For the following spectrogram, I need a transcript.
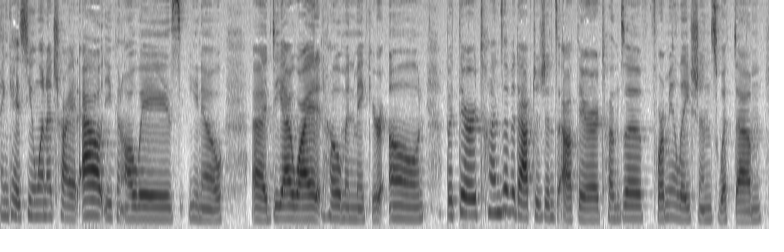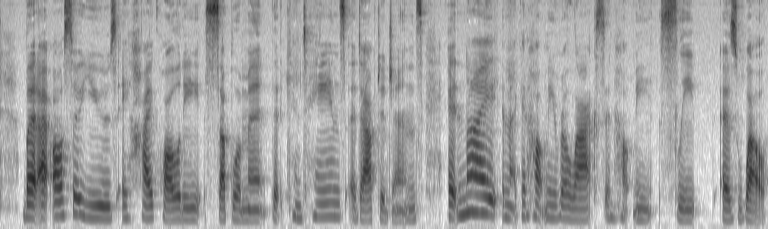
in case you want to try it out, you can always, you know, uh, DIY it at home and make your own. But there are tons of adaptogens out there, tons of formulations with them. But I also use a high quality supplement that contains adaptogens at night, and that can help me relax and help me sleep as well.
